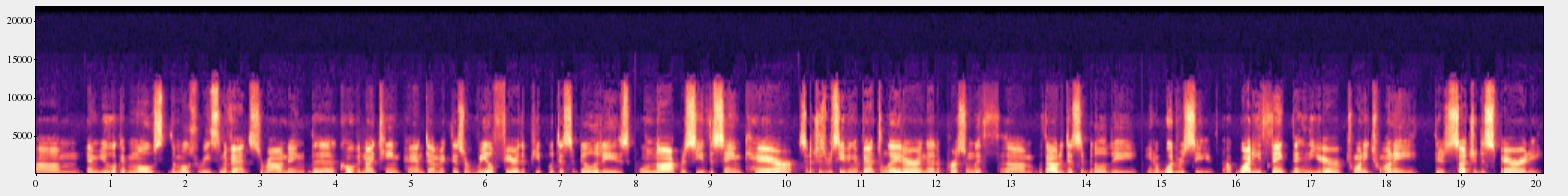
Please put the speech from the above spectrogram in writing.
Um, and you look at most the most recent events surrounding the COVID nineteen pandemic. There's a real fear that people with disabilities will not receive the same care, such as receiving a ventilator, and that a person with um, without a disability, you know, would receive. Uh, why do you think that in the year 2020 there's such a disparity.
